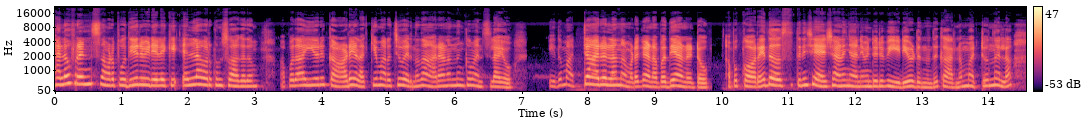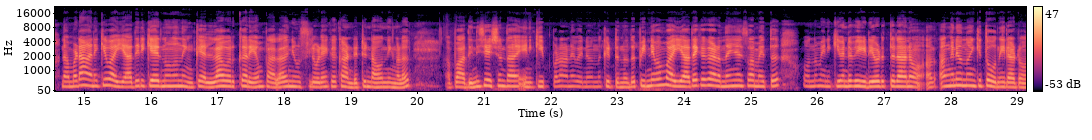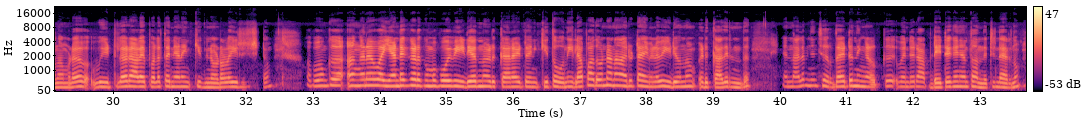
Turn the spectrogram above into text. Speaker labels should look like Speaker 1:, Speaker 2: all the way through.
Speaker 1: Hello friends നമ്മുടെ പുതിയൊരു വീഡിയോയിലേക്ക് എല്ലാവർക്കും സ്വാഗതം. അപ്പോൾ അതാ ഈ ഒരു കാട് ഇളക്കി മറിച്ച് വരുന്നത് ആരാണെന്ന് നിങ്ങൾക്ക് മനസ്സിലായോ? ഇത് മറ്റാരുമല്ല നമ്മുടെ ഗണപതിയാണ് കേട്ടോ. അപ്പോൾ കുറേ ദിവസത്തിന് ശേഷമാണ് ഞാൻ ഇവന്റെ ഒരു വീഡിയോ ഇടുന്നത്. കാരണം മറ്റൊന്നുമല്ല നമ്മുടെ ആനയ്ക്ക് വയ്യാതിരിക്കായിരുന്നു എന്ന് നിങ്ങൾക്ക് എല്ലാവർക്കും അറിയാം. പല ന്യൂസിലൂടെയൊക്കെ കണ്ടിട്ടുണ്ടാവും നിങ്ങൾ. അപ്പോൾ അതിന് ശേഷം എന്താ എനിക്ക് ഇപ്പോഴാണ് ഇവനെ ഒന്ന് കിട്ടുന്നത്. പിന്നെ ഇവൻ വയ്യാതെയൊക്കെ കിടന്നു കഴിഞ്ഞ സമയത്ത് ഒന്നും എനിക്ക് ഇവന്റെ വീഡിയോ എടുത്തിടാനോ അങ്ങനെയൊന്നും എനിക്ക് തോന്നിയില്ല കേട്ടോ. നമ്മുടെ വീട്ടിലെ ഒരാളെ പോലെ തന്നെയാണ് എനിക്ക് ഇതിനോടുള്ള ഇഷ്ടം. അപ്പോൾ നമുക്ക് അങ്ങനെ വയ്യാണ്ടൊക്കെ കിടക്കുമ്പോൾ പോയി വീഡിയോ ഒന്നും എടുക്കാനായിട്ട് എനിക്ക് തോന്നിയില്ല. അപ്പോൾ അതുകൊണ്ടാണ് ആ ഒരു ടൈമിൽ വീഡിയോ ഒന്നും എടുക്കാതിരുന്നത്. എന്നാലും ഞാൻ ചെറുതായിട്ട് നിങ്ങൾക്ക് ഇവന്റെ ഒരു അപ്ഡേറ്റ് ഒക്കെ ഞാൻ തന്നിട്ടുണ്ടായിരുന്നു.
